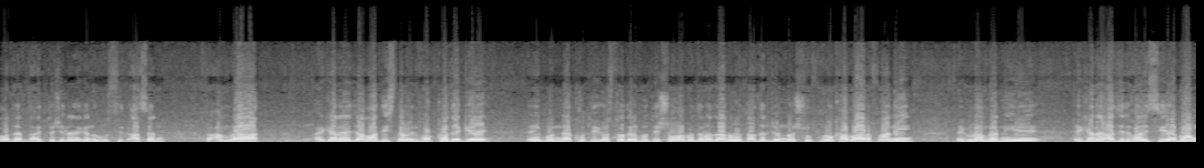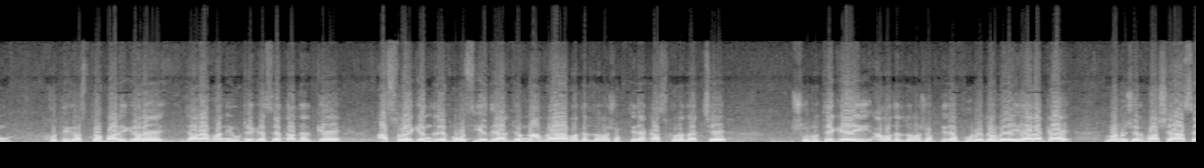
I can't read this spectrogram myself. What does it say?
আমাদের দায়িত্বশীলের এখানে উপস্থিত আছেন। তো আমরা এখানে জামাত ইসলামীর পক্ষ থেকে এই বন্যা ক্ষতিগ্রস্তদের প্রতি সমবেদনা জানাব, তাদের জন্য শুকনো খাবার, পানি, এগুলো আমরা নিয়ে এখানে হাজির হয়েছি এবং ক্ষতিগ্রস্ত বাড়িঘরে যারা পানি উঠে গেছে তাদেরকে আশ্রয় কেন্দ্রে পৌঁছিয়ে দেওয়ার জন্য আমরা আমাদের জনশক্তিরা কাজ করে যাচ্ছে। শুরু থেকেই আমাদের জনশক্তিরা পুরো দমে এই এলাকায় মানুষের পাশে আছে।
